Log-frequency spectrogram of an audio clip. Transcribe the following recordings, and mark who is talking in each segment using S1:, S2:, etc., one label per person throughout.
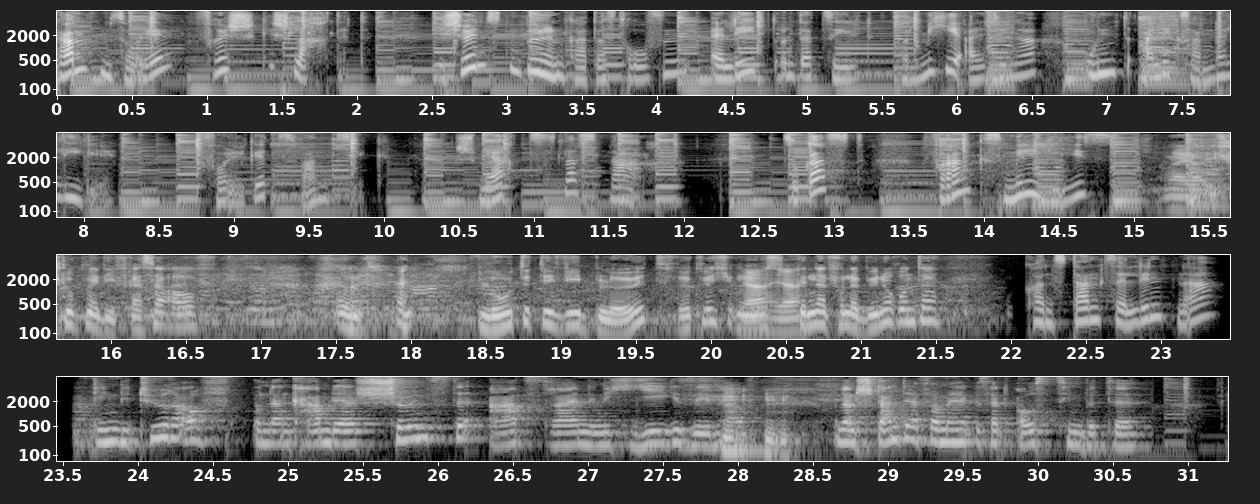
S1: Rampensäue frisch geschlachtet. Die schönsten Bühnenkatastrophen erlebt und erzählt von Michi Altinger und Alexander Liegel. Folge 20. Schmerz lass nach. Zu Gast Frank Smilgis.
S2: Naja, ich schlug mir die Fresse auf und blutete wie blöd, wirklich. Und
S3: Ja, ja.
S2: bin dann von der Bühne runter.
S1: Konstanze Lindner.
S4: Ging die Türe auf und dann kam der schönste Arzt rein, den ich je gesehen habe. und dann stand er vor mir und hat gesagt, ausziehen bitte.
